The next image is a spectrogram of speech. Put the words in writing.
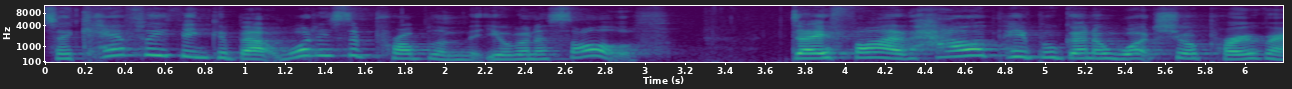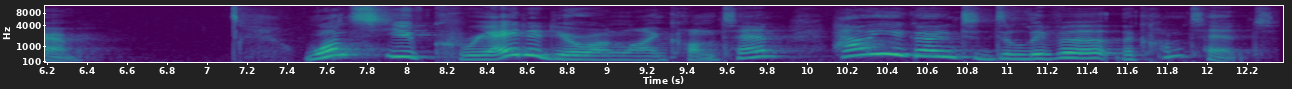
So carefully think about what is the problem that you're going to solve. Day five, how are people going to watch your program? Once you've created your online content, how are you going to deliver the content?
